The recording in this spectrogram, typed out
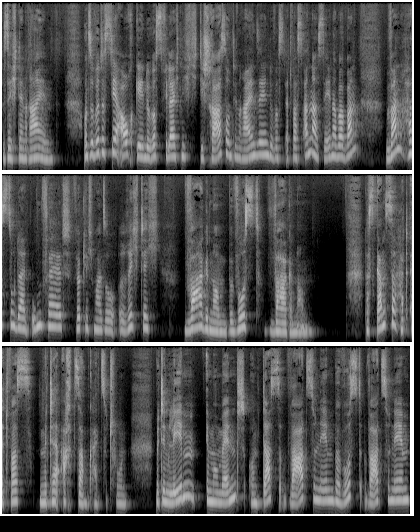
sehe ich den Rhein. Und so wird es dir auch gehen. Du wirst vielleicht nicht die Straße und den Rhein sehen. Du wirst etwas anders sehen. Aber wann Wann hast du dein Umfeld wirklich mal so richtig wahrgenommen, bewusst wahrgenommen? Das Ganze hat etwas mit der Achtsamkeit zu tun, mit dem Leben im Moment und das wahrzunehmen, bewusst wahrzunehmen,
